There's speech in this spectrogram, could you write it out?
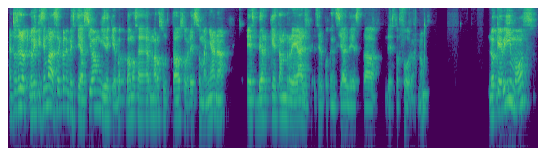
Entonces, lo, que quisimos hacer con la investigación y de que vamos a ver más resultados sobre eso mañana, es ver qué tan real es el potencial de, esta, de estos foros, ¿no? Lo que vimos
